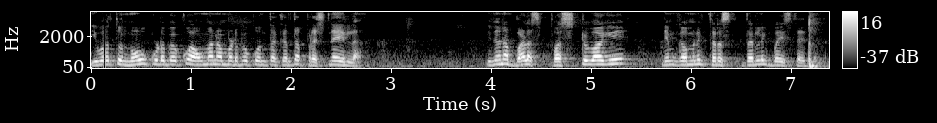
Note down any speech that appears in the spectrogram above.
ಇವತ್ತು ನೋವು ಕೊಡಬೇಕು, ಅವಮಾನ ಮಾಡಬೇಕು ಅಂತಕ್ಕಂಥ ಪ್ರಶ್ನೆ ಇಲ್ಲ. ಇದನ್ನು ಭಾಳ ಸ್ಪಷ್ಟವಾಗಿ ನಿಮ್ಮ ಗಮನಕ್ಕೆ ತರಿಸ್ ತರಲಿಕ್ಕೆ ಬಯಸ್ತಾ ಇದ್ದೇನೆ.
